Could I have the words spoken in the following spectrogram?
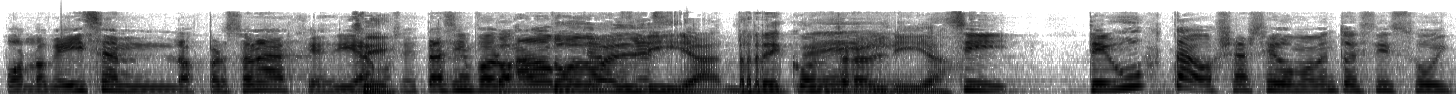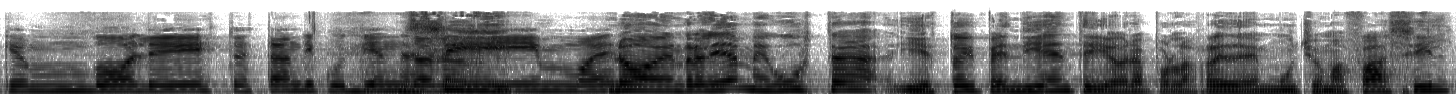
por lo que dicen los personajes, digamos. Sí. Estás informado Todo veces. día, recontra al día. Sí. ¿Te gusta o ya llega un momento de decir, uy, qué embole esto, están discutiendo lo mismo? ¿eh?" no, en realidad me gusta y estoy pendiente y ahora por las redes es mucho más fácil.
